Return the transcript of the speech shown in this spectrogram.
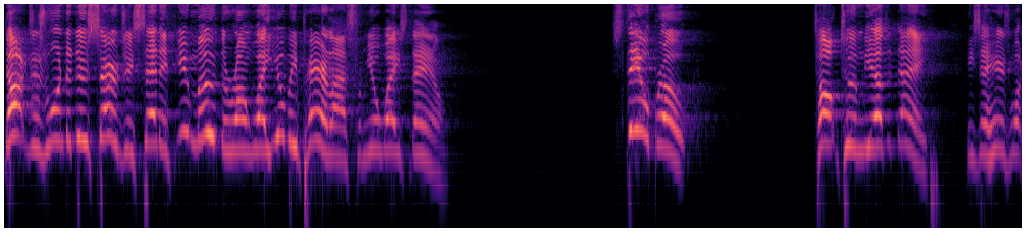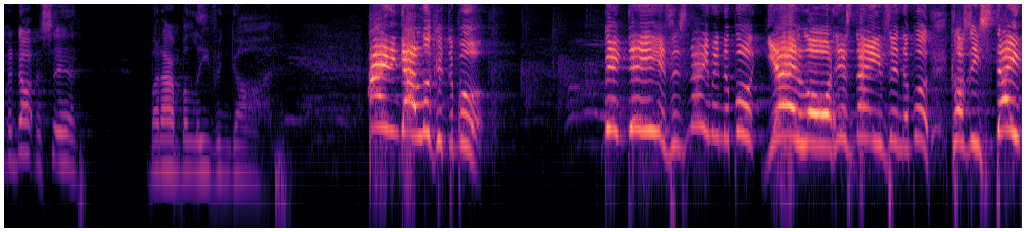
Doctors wanted to do surgery, said, If you move the wrong way, you'll be paralyzed from your waist down. Still broke. Talked to him the other day. He said, Here's what the doctor said, but I'm believing God. I ain't even got to look at the book. Big D, is his name in the book? Yeah, Lord, his name's in the book because he stayed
